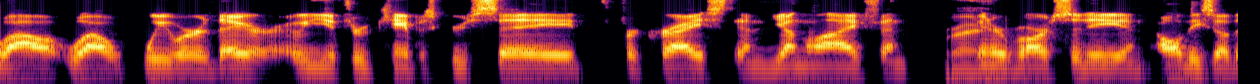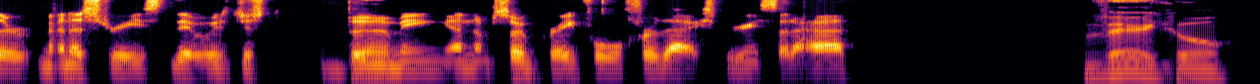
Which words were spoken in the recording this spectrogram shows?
while while we were there you know, through Campus Crusade for Christ and Young Life and Right. InterVarsity and all these other ministries that was just booming. And I'm so grateful for that experience that I had. Very cool.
